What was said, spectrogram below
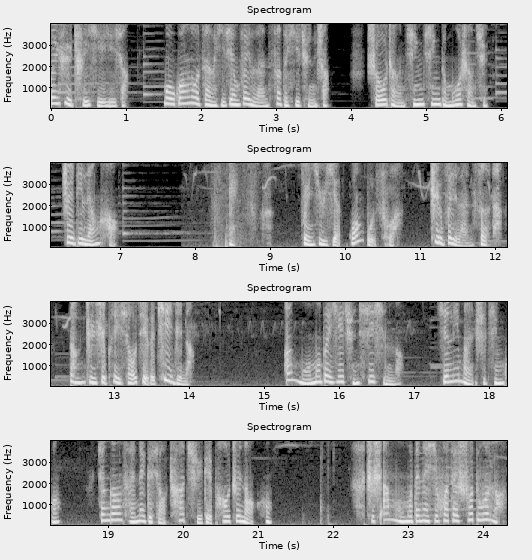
温玉迟疑一下，目光落在了一件蔚蓝色的衣裙上，手掌轻轻的摸上去，质地良好。哎，温玉眼光不错，这蔚蓝色的当真是佩小姐的气质呢。安嬷嬷被衣裙吸引了，眼里满是金光，将刚才那个小插曲给抛之脑后。只是安嬷嬷的那些话再说多了，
